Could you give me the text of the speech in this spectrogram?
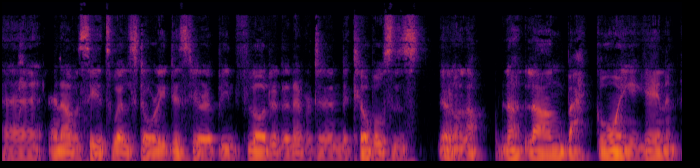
Uh, and obviously, it's well storied this year. It being flooded and everything, and the clubhouse is, you know, not not long back going again, and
